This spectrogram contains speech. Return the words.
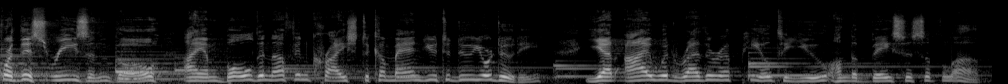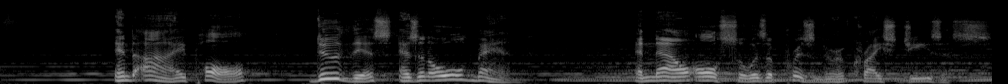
For this reason, though I am bold enough in Christ to command you to do your duty, yet I would rather appeal to you on the basis of love. And I, Paul, do this as an old man and now also as a prisoner of Christ Jesus.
